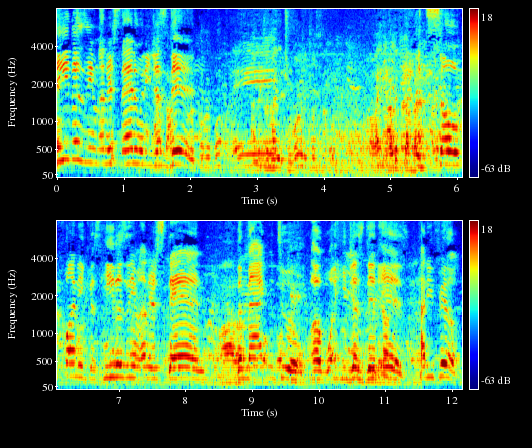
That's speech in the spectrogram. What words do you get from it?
he doesn't even understand what he just did. It's so funny because he doesn't even understand the magnitude of what he just did is. How do you feel?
